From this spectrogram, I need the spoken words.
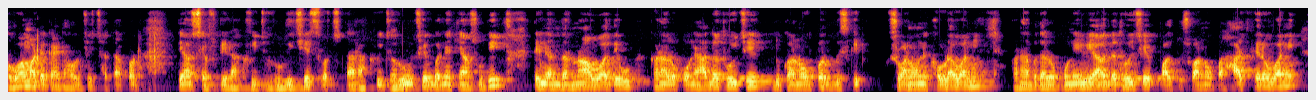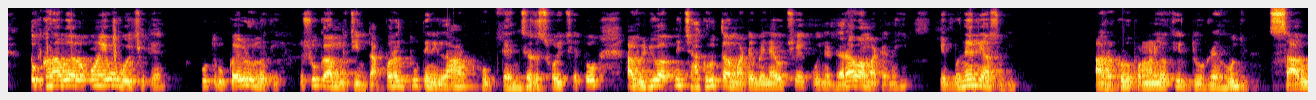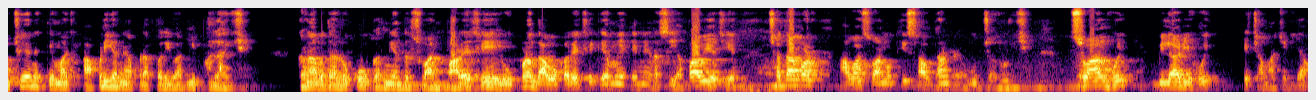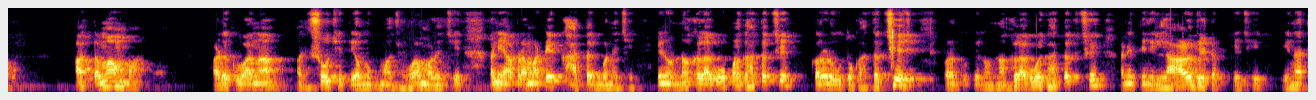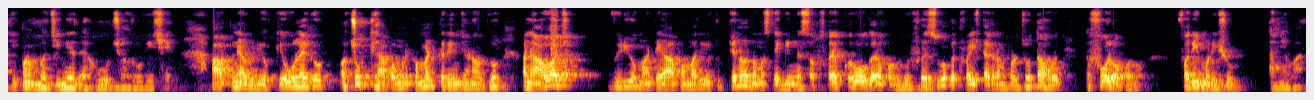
ધોવા માટે કાઢ્યા હોય છે, છતાં પણ ત્યાં સેફટી રાખવી જરૂરી છે, સ્વચ્છતા રાખવી જરૂરી છે, બને ત્યાં સુધી તેને અંદર ન આવવા દેવું. ઘણા લોકોને આદત હોય છે દુકાનો ઉપર બિસ્કિટ શ્વાનોને ખવડાવવાની. ઘણા બધા લોકોને એવી આદત હોય છે પાલતુ શ્વાનો ઉપર હાથ ફેરવવાની. તો ઘણા બધા લોકોને એવું હોય છે કે કૂતરું કયડું નથી, તો શું કામની ચિંતા? પરંતુ તેની લાળ ખૂબ ડેન્જરસ હોય છે. તો આ વીડિયો આપની જાગૃતતા માટે બનાવ્યો છે. કોઈને ડરાવવા માટે નહીં, કે બને ત્યાં સુધી આ રખડું પ્રાણીઓથી દૂર રહેવું જ સારું છે અને તેમાં જ આપણી અને આપણા પરિવારની ભલાઈ છે. ઘણા બધા લોકો ઘરની અંદર શ્વાન પાળે છે, એવું પણ દાવો કરે છે કે અમે તેને રસી અપાવીએ છીએ. છતાં પણ આવા શ્વાનોથી સાવધાન રહેવું જરૂરી છે. શ્વાન હોય, બિલાડી હોય કે ચામાચીડિયા હોય, આ તમામમાં અડકવાના અંશો છે તે અમુકમાં જોવા મળે છે અને આપણા માટે ઘાતક બને છે. એનો નખ લાગવો પણ ઘાતક છે. કરડવું તો ઘાતક છે જ, પરંતુ તેનો નખ લાગવો ઘાતક છે અને તેની લાળ જે ટપકે છે એનાથી પણ બચીને રહેવું જરૂરી છે. આપને આ વીડિયો કેવો લાગ્યો? અચૂકથી આપ અમને કમેન્ટ કરીને જણાવજો અને આવા જ વીડિયો માટે આપ અમારી યુટ્યુબ ચેનલ નમસ્તે ગીરને સબસ્ક્રાઇબ કરો અગર આપ વીડિયો ફેસબુક અથવા ઇન્સ્ટાગ્રામ પર જોતા હોય તો ફોલો કરો. ફરી મળીશું. ધન્યવાદ.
